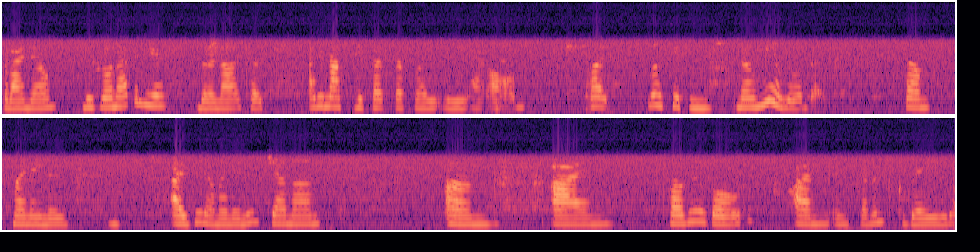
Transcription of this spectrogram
But I know this won't happen here. Better not, because I do not take that stuff lightly at all. But let's get to know me a little bit. So, my name is, as you know, my name is Gemma. Um, I'm 12 years old. I'm in seventh grade.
